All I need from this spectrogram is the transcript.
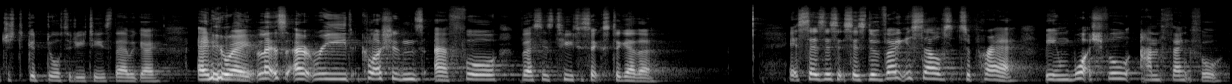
just good daughter duties. There we go. Anyway, let's uh, read Colossians uh, 4, verses 2 to 6 together. It says this it says, Devote yourselves to prayer, being watchful and thankful.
